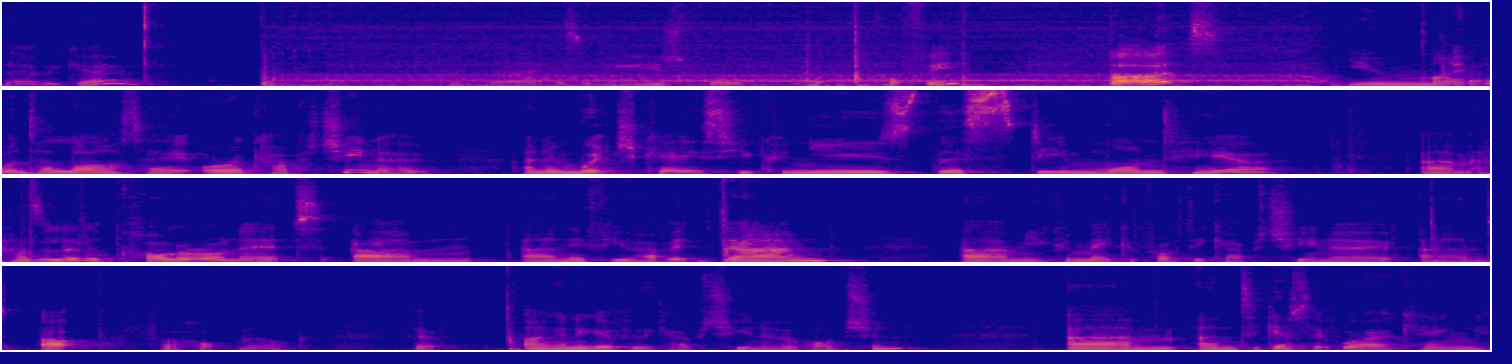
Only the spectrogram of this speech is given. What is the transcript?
There we go. And there is a beautiful coffee. But you might want a latte or a cappuccino and in which case you can use this steam wand here. Um, it has a little collar on it um, and if you have it down um, you can make a frothy cappuccino and up for hot milk. So I'm going to go for the cappuccino option um, and to get it working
